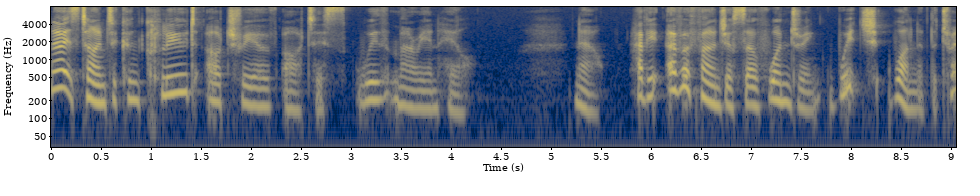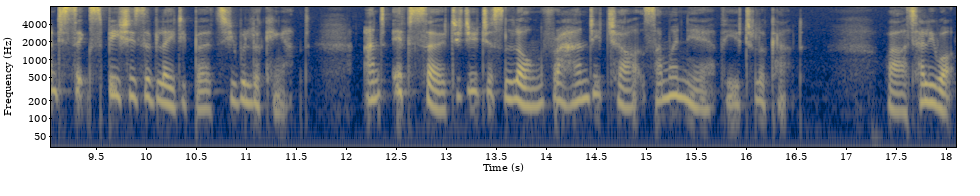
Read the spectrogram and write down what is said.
Now it's time to conclude our trio of artists with Marion Hill. Now, have you ever found yourself wondering which one of the 26 species of ladybirds you were looking at? And if so, did you just long for a handy chart somewhere near for you to look at? Well, I'll tell you what,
